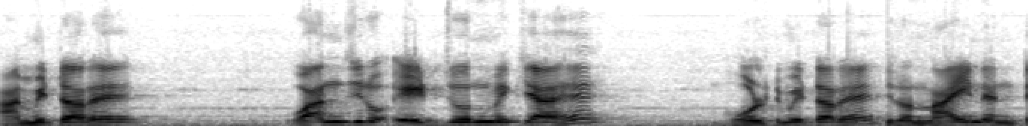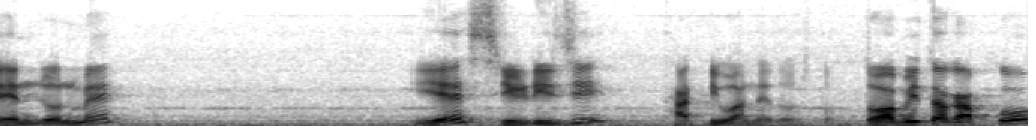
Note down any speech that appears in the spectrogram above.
आमीटर है। 108 जोन में क्या है? वोल्ट मीटर है 09 एंड 10 जोन में ये C D G thirty one है दोस्तों। तो अभी तक आपको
